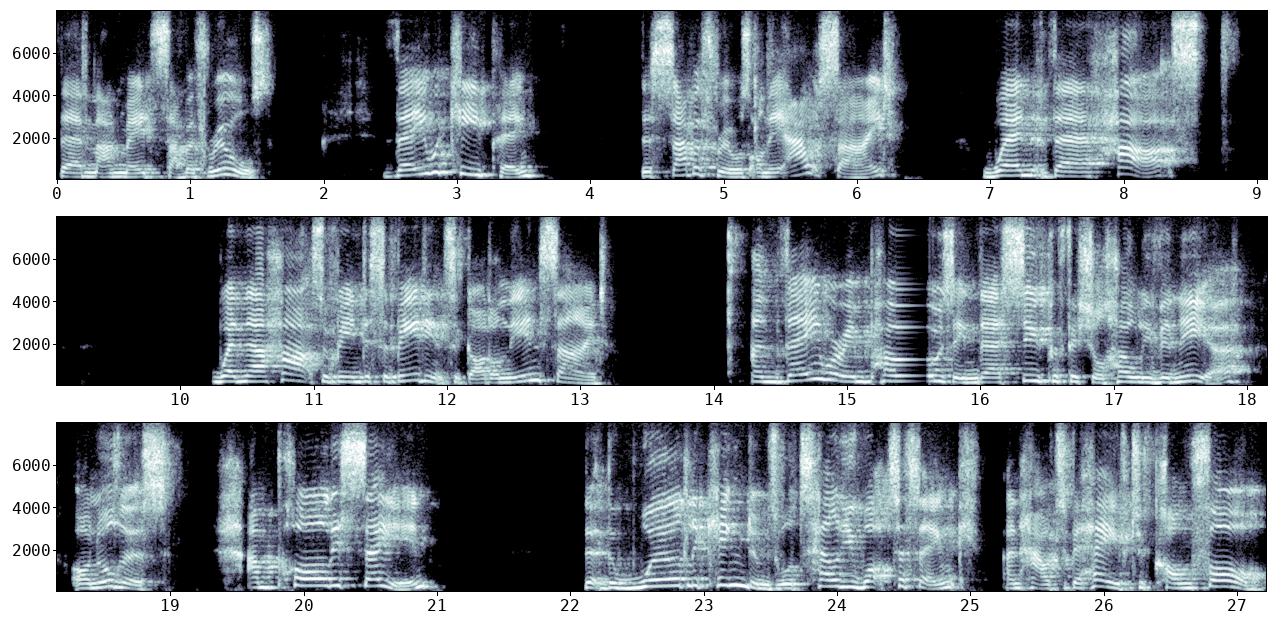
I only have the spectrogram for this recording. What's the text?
their man made Sabbath rules. They were keeping the Sabbath rules on the outside when their hearts when their hearts were being disobedient to God on the inside. And they were imposing their superficial holy veneer on others. And Paul is saying that the worldly kingdoms will tell you what to think and how to behave, to conform.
